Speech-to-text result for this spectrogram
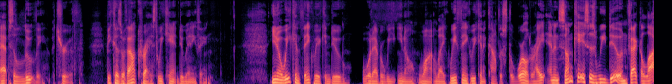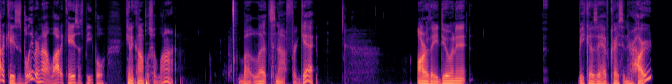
absolutely the truth? Because without Christ we can't do anything. You know, we can think we can do whatever we, you know, want. Like we think we can accomplish the world, right? And in some cases we do. In fact, a lot of cases, believe it or not, a lot of cases people can accomplish a lot. But let's not forget are they doing it because they have Christ in their heart?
